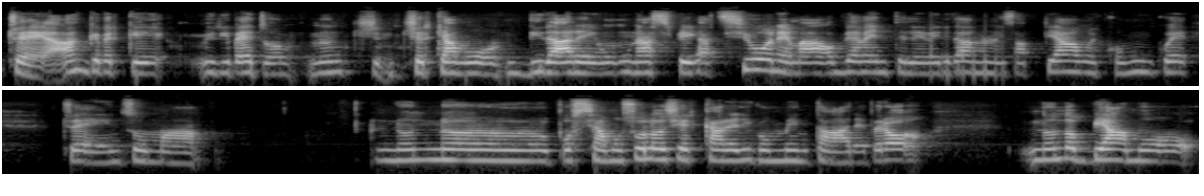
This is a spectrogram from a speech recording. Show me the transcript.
cioè, anche perché, ripeto, non c- cerchiamo di dare una spiegazione, ma ovviamente le verità non le sappiamo e comunque, cioè, insomma, non uh, possiamo solo cercare di commentare, però non dobbiamo,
